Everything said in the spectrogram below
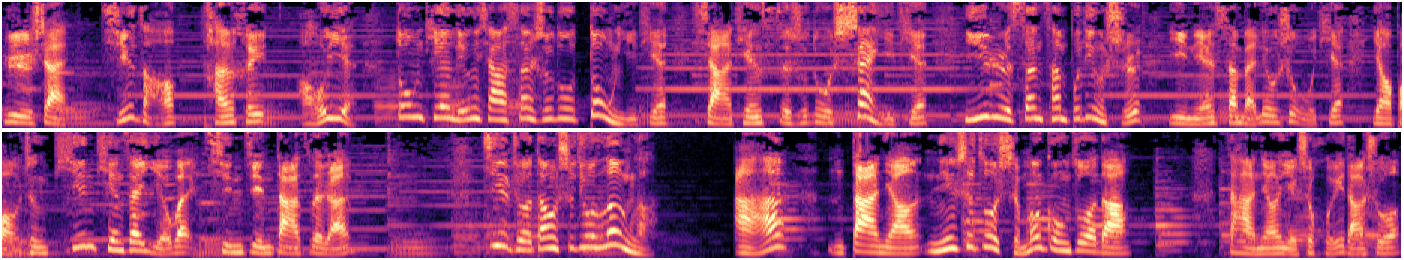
日晒，起早贪黑熬夜，冬天零下三十度冻一天，夏天四十度晒一天，一日三餐不定时，一年三百六十五天，要保证天天在野外亲近大自然。记者当时就愣了，啊，大娘您是做什么工作的？大娘也是回答说，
